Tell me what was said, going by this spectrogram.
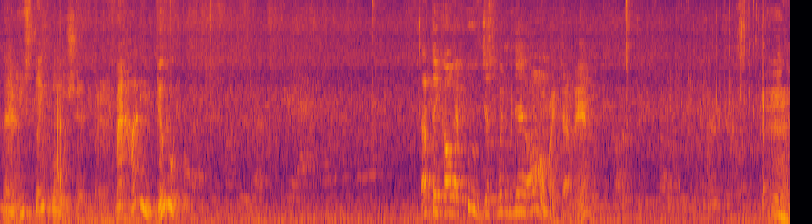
Man, you straight bullshit, man. Man, how do you do it? I think all that food just went in that arm right there, man. Hmm.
